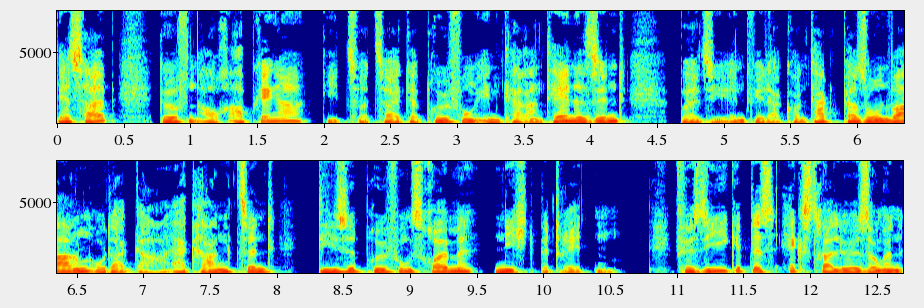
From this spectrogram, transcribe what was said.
Deshalb dürfen auch Abgänger, die zur Zeit der Prüfung in Quarantäne sind, weil sie entweder Kontaktperson waren oder gar erkrankt sind, diese Prüfungsräume nicht betreten. Für sie gibt es Extralösungen,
